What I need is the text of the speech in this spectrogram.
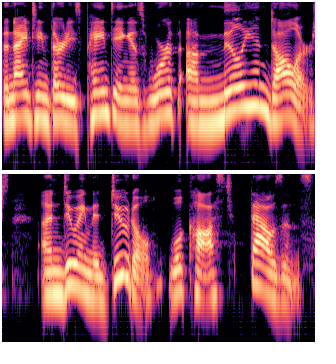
The 1930s painting is worth a million dollars. Undoing the doodle will cost thousands.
